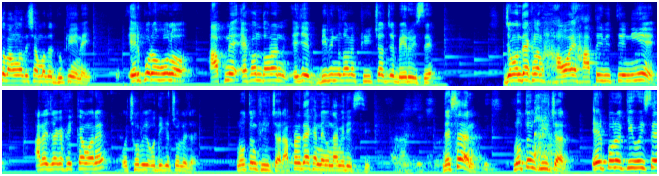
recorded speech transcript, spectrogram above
তো বাংলাদেশে আমাদের ঢুকেই নেই। এরপরে হলো, আপনি এখন ধরেন এই যে বিভিন্ন ধরনের ফিউচার যে বের হইছে, যেমন দেখলাম হাওয়ায় হাতে ভিতরে নিয়ে আরেক জায়গায় ফিক্কা মারে, ওই ছবি ওদিকে চলে যায়। নতুন ফিউচার আপনারা দেখেন না কিন্তু আমি দেখছি। দেখছেন? নতুন ফিউচার এরপরে কি হয়েছে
